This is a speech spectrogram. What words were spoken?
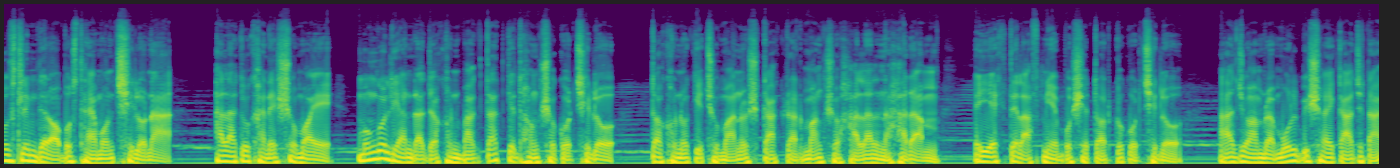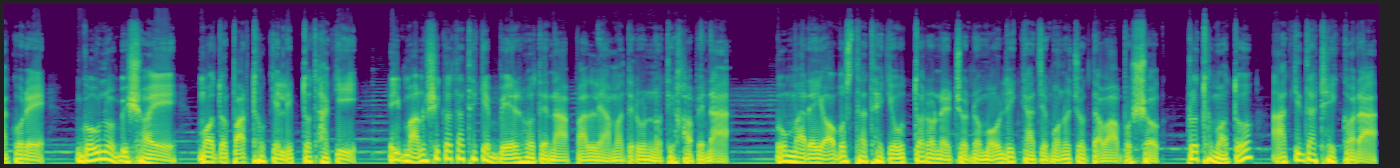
মুসলিমদের অবস্থা এমন ছিল না। হালাকু খানের সময়ে মঙ্গোলিয়ানরা যখন বাগদাদকে ধ্বংস করছিল, তখনও কিছু মানুষ কাকড়ার মাংস হালাল না হারাম এই এখতেলাফ নিয়ে বসে তর্ক করছিল। আজও আমরা মূল বিষয়ে কাজ না করে গৌণ বিষয়ে মত পার্থক্যে লিপ্ত থাকি। এই মানসিকতা থেকে বের হতে না পারলে আমাদের উন্নতি হবে না। উম্মার এই অবস্থা থেকে উত্তরণের জন্য মৌলিক কাজে মনোযোগ দেওয়া আবশ্যক। প্রথমত, আকিদা ঠিক করা।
